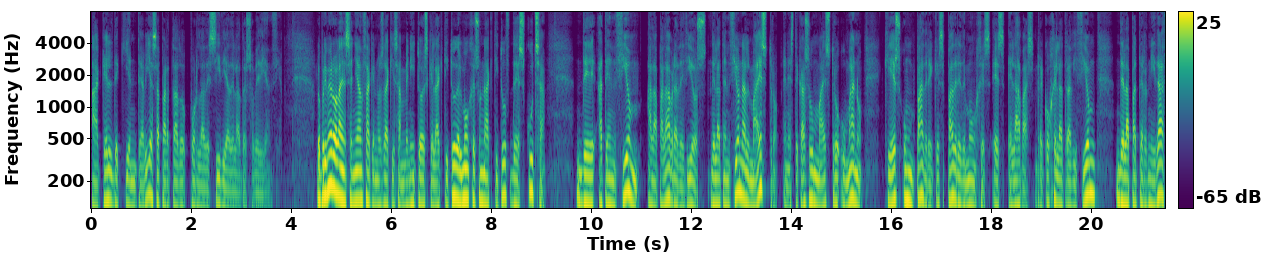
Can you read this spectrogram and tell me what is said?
a aquel de quien te habías apartado por la desidia de la desobediencia. Lo primero, la enseñanza que nos da aquí San Benito es que la actitud del monje es una actitud de escucha, de atención a la palabra de Dios, de la atención al maestro, en este caso un maestro humano, que es un padre, que es padre de monjes, es el abas, recoge la tradición de la paternidad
